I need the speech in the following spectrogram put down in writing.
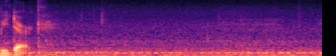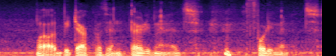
be dark. Well, it'd be dark within 30 minutes, 40 minutes.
